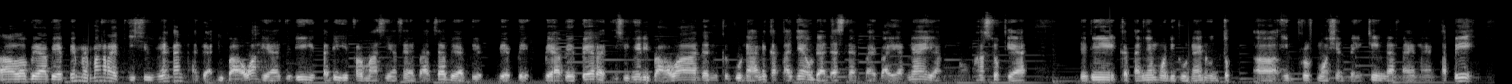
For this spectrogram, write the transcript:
Kalau BABP memang right issue-nya kan agak di bawah ya. Jadi tadi informasi yang saya baca BABP, BABP right issue-nya di bawah dan kegunaannya katanya udah ada standby bayarnya yang mau masuk ya. Jadi katanya mau digunakan untuk uh, improve motion banking dan lain-lain. Tapi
